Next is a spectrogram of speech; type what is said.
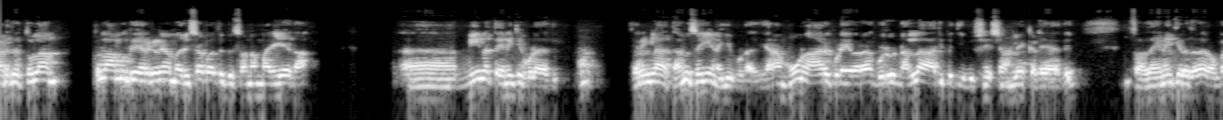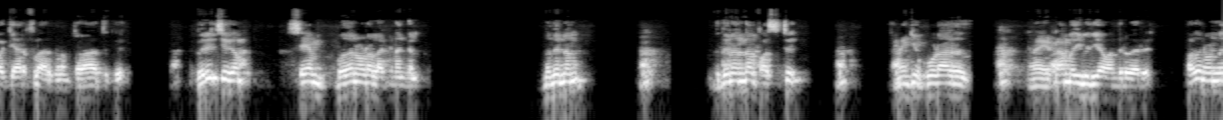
அடுத்து துலாம். துலாமுக்கு ஏற்கனவே நம்ம ரிஷபத்துக்கு சொன்ன மாதிரியே தான். ஆஹ் மீனத்தை இணைக்க கூடாது சரிங்களா? தனுசையும் இணைக்க கூடாது ஏன்னா மூணு ஆறு கூடையவரா குரு நல்ல ஆதிபத்திய விசேஷங்களே கிடையாது. ஸோ அதை இணைக்கிறதுல ரொம்ப கேர்ஃபுல்லா இருக்கணும் துலாத்துக்கு. விருச்சிகம் சேம் புதனோட லக்னங்கள். மிதனம் மிதுனம் தான் ஃபர்ஸ்ட் இணைக்க கூடாது ஏன்னா எட்டாம் அதிபதியா வந்துருவாரு. பதினொன்னு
